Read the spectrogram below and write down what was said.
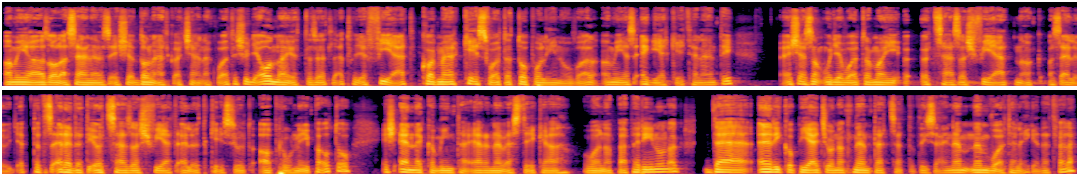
ami az olasz elnevezése Donát kacsának volt, és ugye onnan jött az ötlet, hogy a Fiat akkor már kész volt a Topolinoval, ami az egérkét jelenti, és ez ugye volt a mai 500-as Fiatnak az elődje. Tehát az eredeti 500-as Fiat előtt készült apró népautó, és ennek a mintájára nevezték el volna Peperinónak, de Enrico Piaggio-nak nem tetszett a dizájn, nem, nem volt elégedett vele,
